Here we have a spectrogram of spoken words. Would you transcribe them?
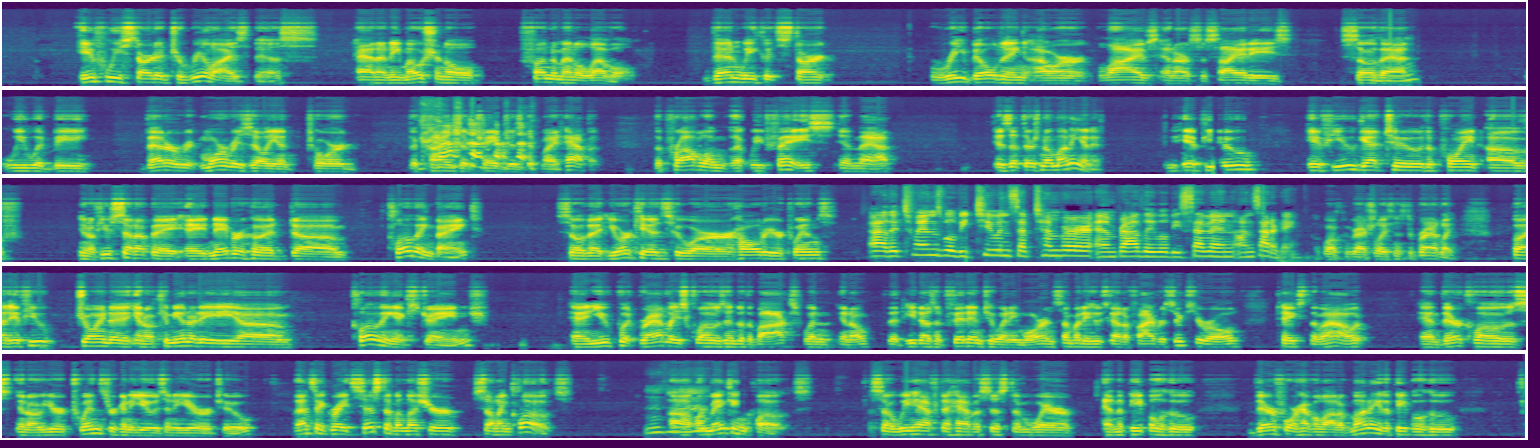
if we started to realize this at an emotional fundamental level, then we could start rebuilding our lives and our societies so mm-hmm. that we would be better, more resilient toward the kinds of changes that might happen. The problem that we face in that is that there's no money in it. If you if you get to the point of you know if you set up a, a neighborhood um, clothing bank so that your kids who are how old are your twins uh, the twins will be two in september and bradley will be seven on saturday well congratulations to bradley but if you joined a you know community uh, clothing exchange and you put Bradley's clothes into the box when, you know, that he doesn't fit into anymore, and somebody who's got a five or six year old takes them out and their clothes, you know, your twins are going to use in a year or two. That's a great system unless you're selling clothes mm-hmm. uh, or making clothes. So we have to have a system where, and the people who therefore have a lot of money, the people who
